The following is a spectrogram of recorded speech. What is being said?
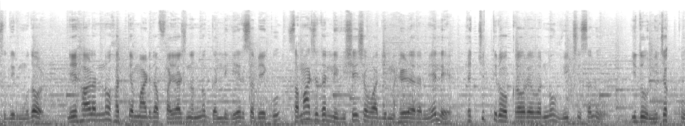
ಸುಧೀರ್ ಮುದೋಳ್, ನೇಹಾಳನ್ನು ಹತ್ಯೆ ಮಾಡಿದ ಫಯಾಜ್ನನ್ನು ಗಲ್ಲಿಗೇರಿಸಬೇಕು ಸಮಾಜದಲ್ಲಿ ವಿಶೇಷವಾಗಿ ಮಹಿಳೆಯರ ಮೇಲೆ ಹೆಚ್ಚುತ್ತಿರುವ ಕ್ರೌರ್ಯವನ್ನು ವೀಕ್ಷಿಸಲು ಇದು ನಿಜಕ್ಕೂ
